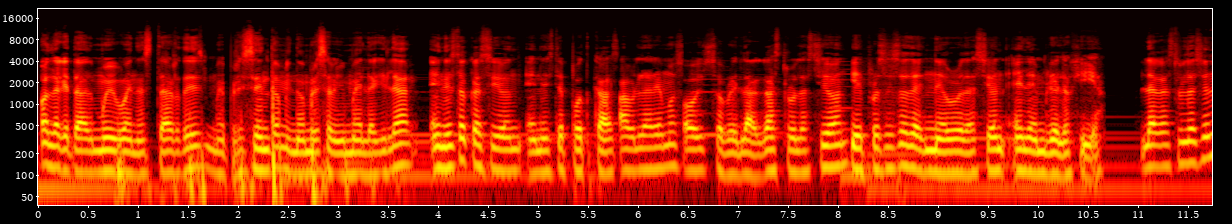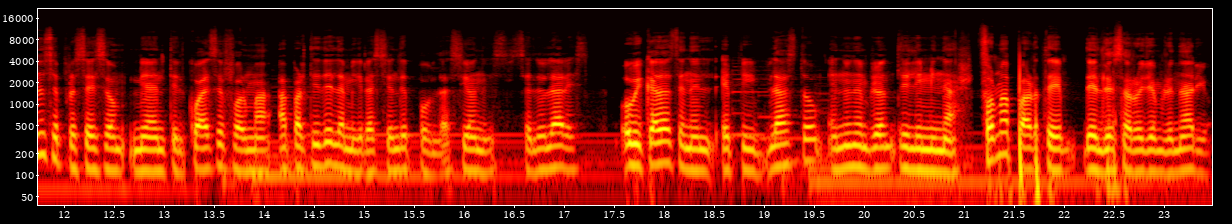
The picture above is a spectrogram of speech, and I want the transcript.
Hola, ¿qué tal? Muy buenas tardes. Me presento, mi nombre es Abimael Aguilar. En esta ocasión, en este podcast, hablaremos hoy sobre la gastrulación y el proceso de neurulación en la embriología. La gastrulación es el proceso mediante el cual se forma a partir de la migración de poblaciones celulares ubicadas en el epiblasto en un embrión triliminar. Forma parte del desarrollo embrionario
